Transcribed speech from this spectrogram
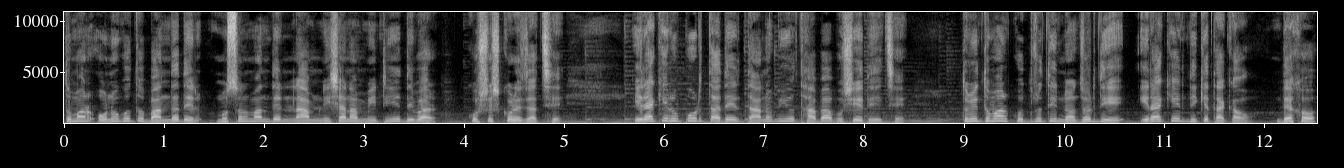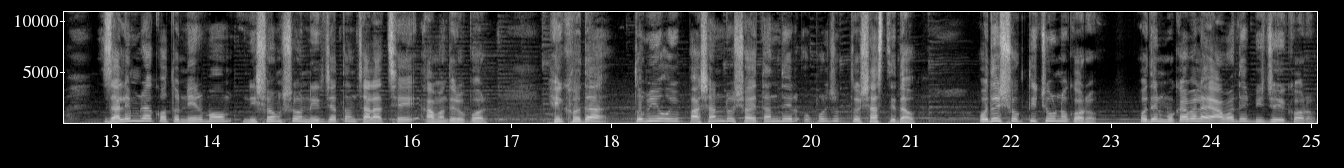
তোমার অনুগত বান্দাদের, মুসলমানদের নাম নিশানা মিটিয়ে দেবার কোশিশ করে যাচ্ছে। ইরাকের উপর তাদের দানবীয় থাবা বসিয়ে দিয়েছে। তুমি তোমার কুদরতির নজর দিয়ে ইরাকের দিকে তাকাও। দেখো, জালিমরা কত নির্মম, নৃশংস, নির্যাতন চালাচ্ছে আমাদের উপর। হে খোদা, তুমি ওই পাষাণ্ড শয়তানদের উপযুক্ত শাস্তি দাও। ওদের শক্তি চূর্ণ করো। ওদের মোকাবেলায় আমাদের বিজয়ী করো।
